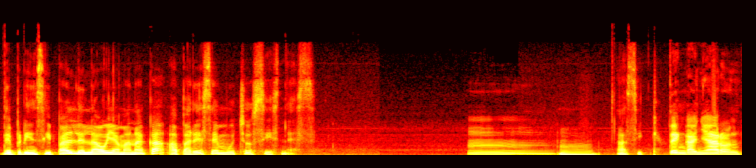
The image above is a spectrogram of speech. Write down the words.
de principal del lago Yamanaka, aparecen muchos cisnes. Mm, Mm, así que te engañaron.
